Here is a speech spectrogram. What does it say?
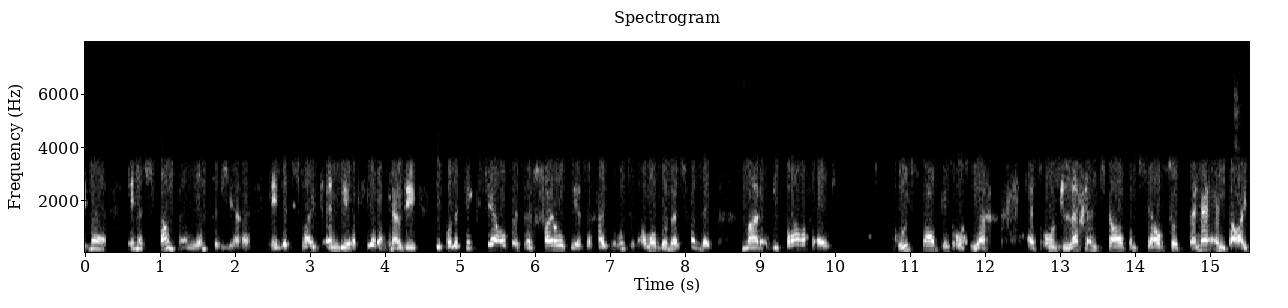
en uh, en 'n stand inneem vir die Here en dit sluit in die regering. Nou die die politiek self is 'n vuil besigheid. Ons is almal bewus van dit. Maar die vraag is hoe sterk is ons lig? Is ons lig in staat om self so binne in daai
